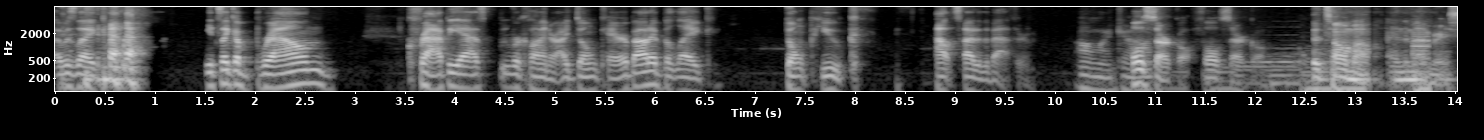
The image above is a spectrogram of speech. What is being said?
I was like, it's like a brown, crappy ass recliner. I don't care about it, but like, don't puke outside of the bathroom. Oh my god. Full circle, full circle. the Tomo and the memories.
